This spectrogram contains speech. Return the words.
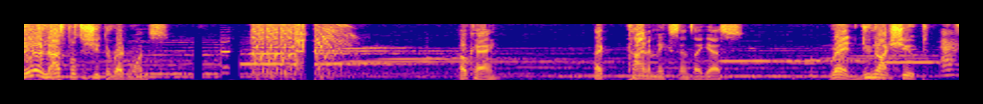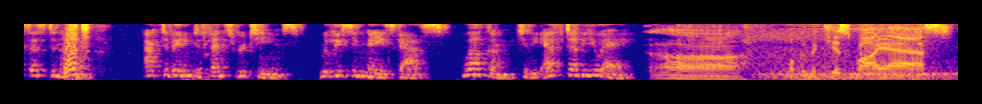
Maybe I'm not supposed to shoot the red ones. Okay. That kind of makes sense, I guess. Red, do not shoot. Access denied. What? Activating defense routines. Releasing maze gas. Welcome to the FWA. Ah, welcome to kiss my ass.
